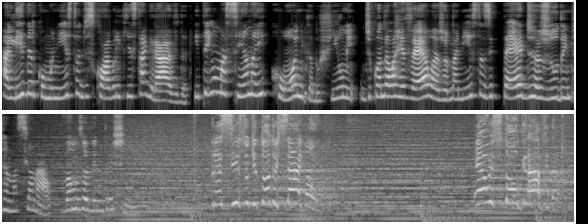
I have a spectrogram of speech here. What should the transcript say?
a líder comunista descobre que está grávida e tem uma cena icônica do filme de quando ela revela a jornalistas e pede ajuda internacional. Vamos ouvir um trechinho. Preciso que todos saibam! Eu estou grávida!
